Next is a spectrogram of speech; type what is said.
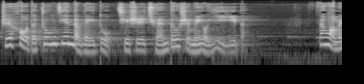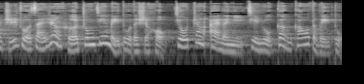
之后的中间的维度其实全都是没有意义的。当我们执着在任何中间维度的时候，就障碍了你进入更高的维度。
